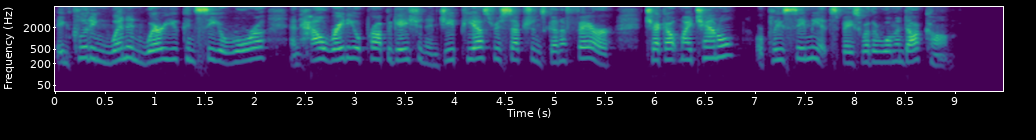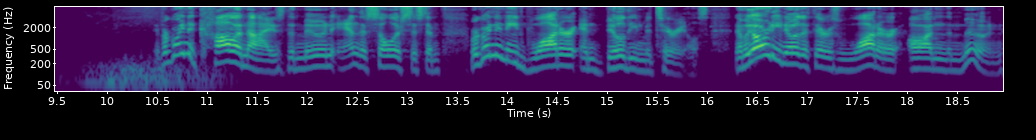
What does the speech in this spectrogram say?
including when and where you can see aurora and how radio propagation and GPS reception is going to fare, check out my channel or please see me at spaceweatherwoman.com. If we're going to colonize the moon and the solar system, we're going to need water and building materials. Now we already know that there's water on the moon,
